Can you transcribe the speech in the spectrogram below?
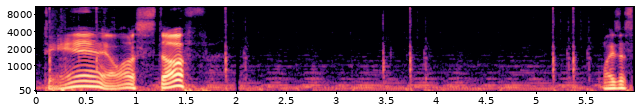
Damn, a lot of stuff. Why is that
